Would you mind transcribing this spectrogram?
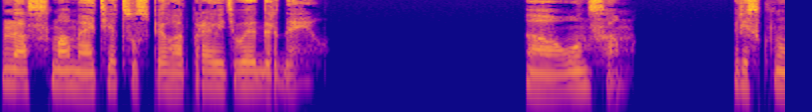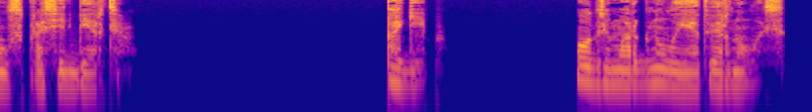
Нас с мамой отец успел отправить в Эгердейл. А он сам рискнул спросить Берти. Погиб. Одри моргнула и отвернулась.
